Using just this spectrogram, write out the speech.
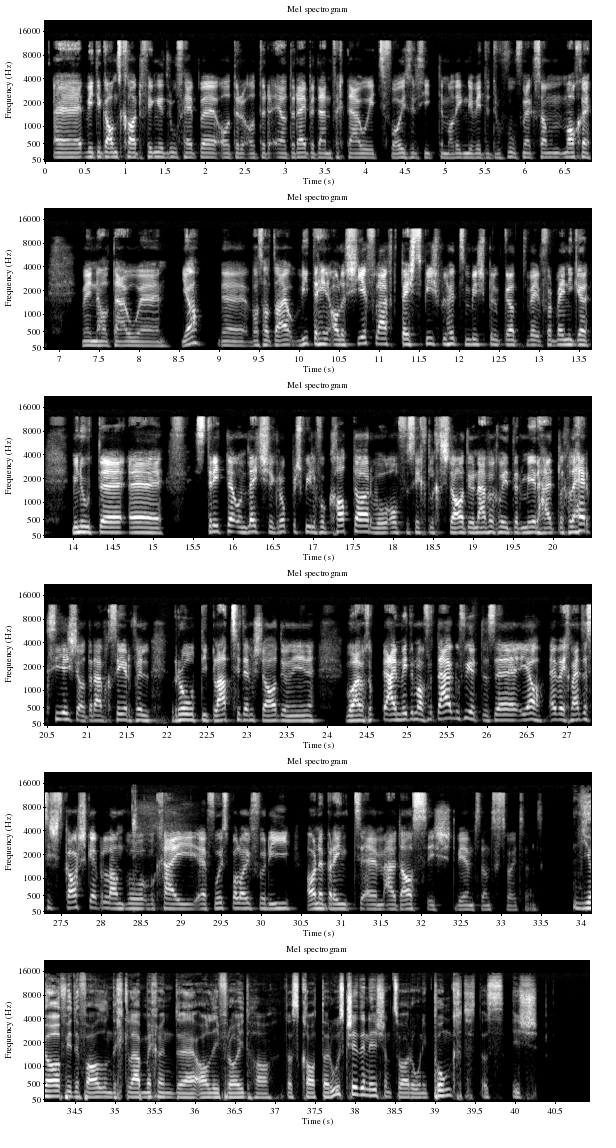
äh, wieder ganz klar den Finger drauf haben oder, oder, oder eben dann vielleicht auch jetzt von unserer Seite mal irgendwie wieder darauf aufmerksam machen, wenn halt auch, äh, ja, äh, was halt auch weiterhin alles schief läuft. Bestes Beispiel heute zum Beispiel, gerade vor wenigen Minuten, äh, das dritte und letzte Gruppenspiel von Katar, wo offensichtlich das Stadion einfach wieder mehrheitlich leer war oder einfach sehr viele rote Plätze in dem Stadion, rein, wo einfach einem wieder mal vor die Augen führt, dass, äh, ja, ich meine, das ist das Gastgeberland, wo, wo keine äh, Fußball-Euphorie anbringt. Ähm, auch das ist die WM 2022. Ja, auf jeden Fall. Und ich glaube, wir können äh, alle Freude haben, dass Katar ausgeschieden ist, und zwar ohne Punkt. Das ist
